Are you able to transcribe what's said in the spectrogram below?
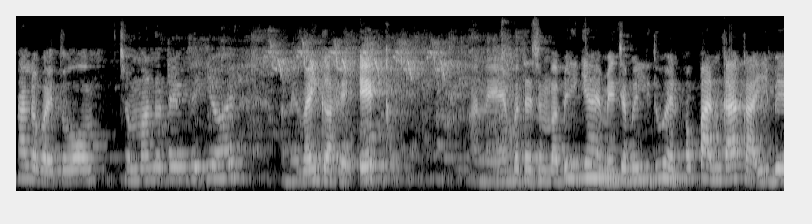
હાલો ભાઈ તો જમવાનો ટાઈમ થઈ ગયો હોય અને વાગ્યા હે એક. અને બધા જમવા બેસી ગયા મેં જમી લીધું હોય ને પપ્પા ને કાકા એ બે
